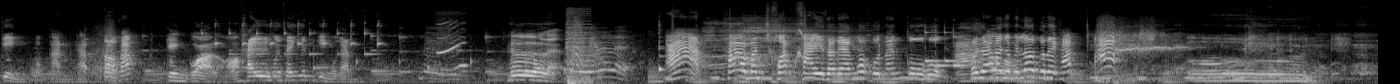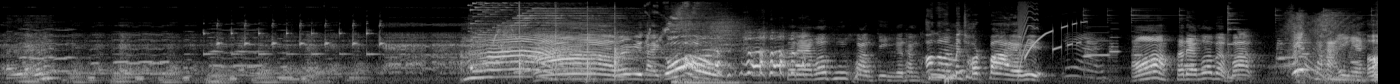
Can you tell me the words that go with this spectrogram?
เก่งกว่ากันครับตอบครับ เก่งกว่าเหรอ ใครเป็นคนใช้เงินเก่งกว่ากันเธอเธอแหละเธอนั่นแหละอ่าถ้ามันช็อตใครแสดงว่าคนนั้นโกหกอ่า เพราะฉะนั้นเราจะไปเริ่มกันเลยครับอะโอ้ยอ่าอ่าไม่มีใครโก้แสดงว่าพูดความจริงกันทั้งเอ้าคู่ทำไมมันช็อตปลายอะพี่นี่ไง อ๋อ แสดงว่าแบบว่าเสี้ยมาหาเองไงอ๋อ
